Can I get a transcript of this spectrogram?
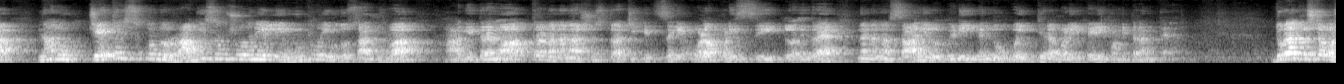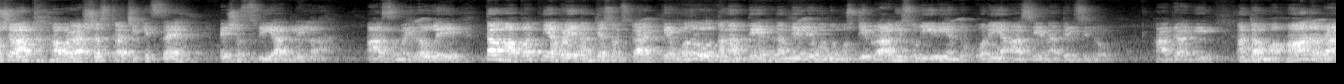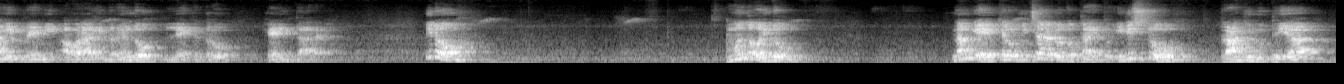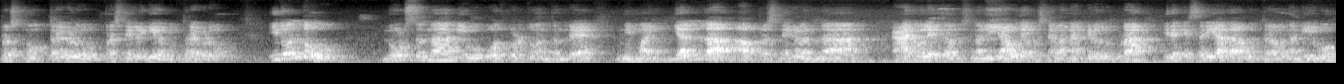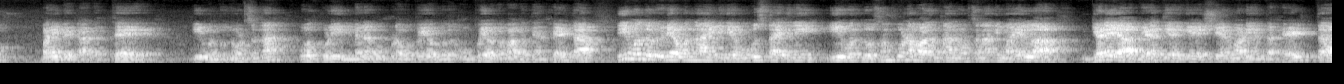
ನಾನು ಚೇತರಿಸಿಕೊಂಡು ರಾಗಿ ಸಂಶೋಧನೆಯಲ್ಲಿ ಮುಂದುವರಿಯುವುದು ಸಾಧ್ಯವಾ? ಹಾಗಿದ್ರೆ ಮಾತ್ರ ನನ್ನನ್ನು ಶಸ್ತ್ರ ಚಿಕಿತ್ಸೆಗೆ ಒಳಪಡಿಸಿ, ಇಲ್ಲದಿದ್ರೆ ನನ್ನನ್ನು ಸಾಯಲು ಬಿಡಿ ಎಂದು ವೈದ್ಯರ ಬಳಿ ಹೇಳಿಕೊಂಡಿದ್ದರಂತೆ. ದುರದೃಷ್ಟವಶಾತ್ ಅವರ ಶಸ್ತ್ರ ಚಿಕಿತ್ಸೆ ಯಶಸ್ವಿಯಾಗಲಿಲ್ಲ. ಆ ಸಮಯದಲ್ಲಿ ತಮ್ಮ ಪತ್ನಿಯ ಬಳಿ ಅಂತ್ಯ ಸಂಸ್ಕಾರಕ್ಕೆ ಮೊದಲು ತನ್ನ ದೇಹದ ಮೇಲೆ ಒಂದು ಮುಷ್ಟಿ ರಾಗಿ ಸುರಿಯಿರಿ ಎಂದು ಕೊನೆಯ ಆಸೆಯನ್ನ ತಿಳಿಸಿದರು. ಹಾಗಾಗಿ ಅಂತ ಮಹಾನ್ ರಾಗಿ ಪ್ರೇಮಿ ಅವರಾಗಿದ್ದರು ಎಂದು ಲೇಖಕರು ಹೇಳಿದ್ದಾರೆ. ಇನ್ನು ಮುಂದುವರಿದು ಕೆಲವು ವಿಚಾರಗಳು ಗೊತ್ತಾಯಿತು. ಇದಿಷ್ಟು ರಾಗಿ ಮುದ್ದೆಯ ಪ್ರಶ್ನೋತ್ತರಗಳು, ಪ್ರಶ್ನೆಗಳಿಗೆ ಉತ್ತರಗಳು. ಇದೊಂದು ನೋಟ್ಸ್ ಅನ್ನ ನೀವು ಓದ್ಕೊಳ್ತು ಅಂತಂದ್ರೆ ನಿಮ್ಮ ಎಲ್ಲ ಆ ಪ್ರಶ್ನೆಗಳನ್ನ ಆನ್ಯುವಲ್ ಎಕ್ಸಾಮ್ಸ್ನಲ್ಲಿ ಯಾವುದೇ ಪ್ರಶ್ನೆಗಳನ್ನ ಕೇಳಿದ್ರು ಕೂಡ ಇದಕ್ಕೆ ಸರಿಯಾದ ಉತ್ತರವನ್ನ ನೀವು ಬರಿಬೇಕಾಗತ್ತೆ. ಈ ಒಂದು ನೋಟ್ಸ್ ಅನ್ನ ಓದ್ಕೊಳ್ಳಿ, ನಿಮ್ಮೆಲ್ಲರಿಗೂ ಕೂಡ ಉಪಯೋಗ, ಉಪಯೋಗವಾಗುತ್ತೆ ಅಂತ ಹೇಳ್ತಾ ಈ ಒಂದು ವಿಡಿಯೋವನ್ನ ಇಲ್ಲಿಗೆ ಮುಗಿಸ್ತಾ ಇದ್ದೀನಿ. ಈ ಒಂದು ಸಂಪೂರ್ಣವಾದಂತಹ ನೋಟ್ಸ್ ಅನ್ನ ನಿಮ್ಮ ಎಲ್ಲ ಗೆಳೆಯ, ಗೆಳತಿಯರಿಗೆ ಶೇರ್ ಮಾಡಿ ಅಂತ ಹೇಳ್ತಾ.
